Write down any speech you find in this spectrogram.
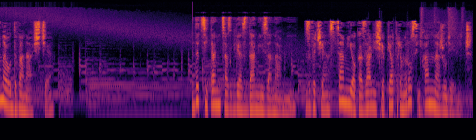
Kanał 12 edycji Tańca z Gwiazdami za nami. Zwycięzcami okazali się Piotr Mróz i Hanna Żudziewicz.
